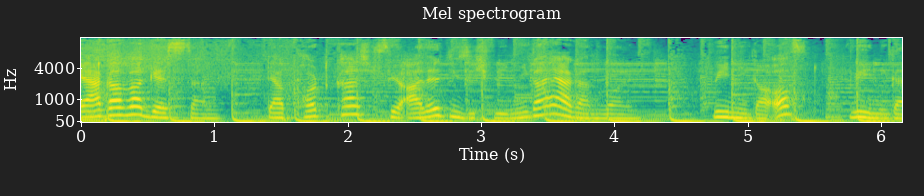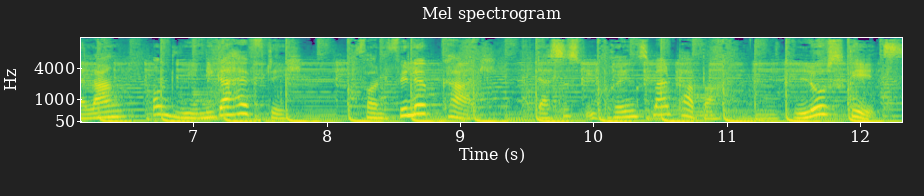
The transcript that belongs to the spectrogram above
Ärger war gestern. Der Podcast für alle, die sich weniger ärgern wollen. Weniger oft, weniger lang und weniger heftig. Von Philipp Karch. Das ist übrigens mein Papa. Los geht's!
